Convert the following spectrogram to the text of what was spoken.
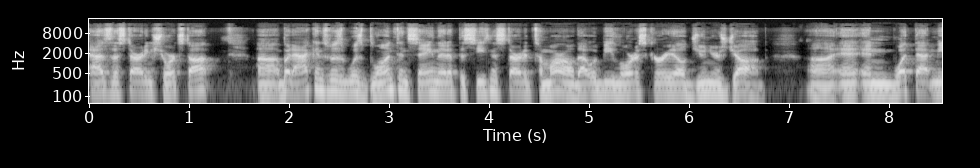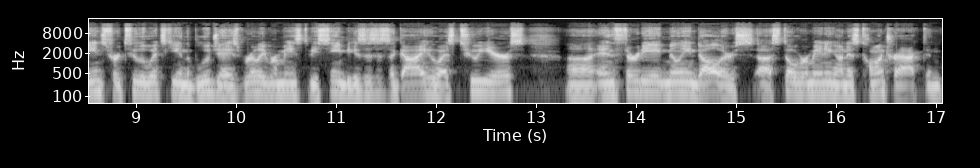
as the starting shortstop. Uh, but Atkins was, was blunt in saying that if the season started tomorrow, that would be Lourdes Gurriel Jr.'s job. Uh, and, and, what that means for Tulowitzki and the Blue Jays really remains to be seen because this is a guy who has two years uh, and $38 million uh, still remaining on his contract. And,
